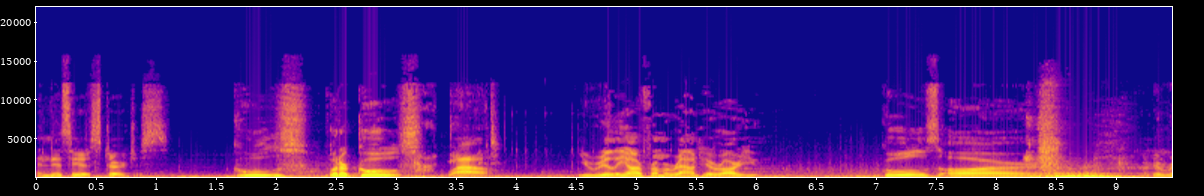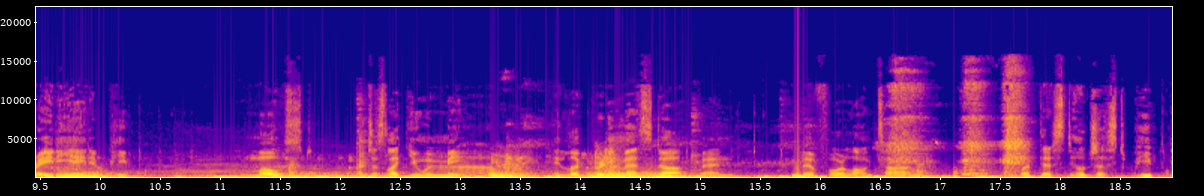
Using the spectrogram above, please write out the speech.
And this here is Sturgis. Ghouls? What are ghouls? Wow. You really aren't from around here, are you? Ghouls are irradiated people. Most are just like you and me. They look pretty messed up and live for a long time, but they're still just people.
